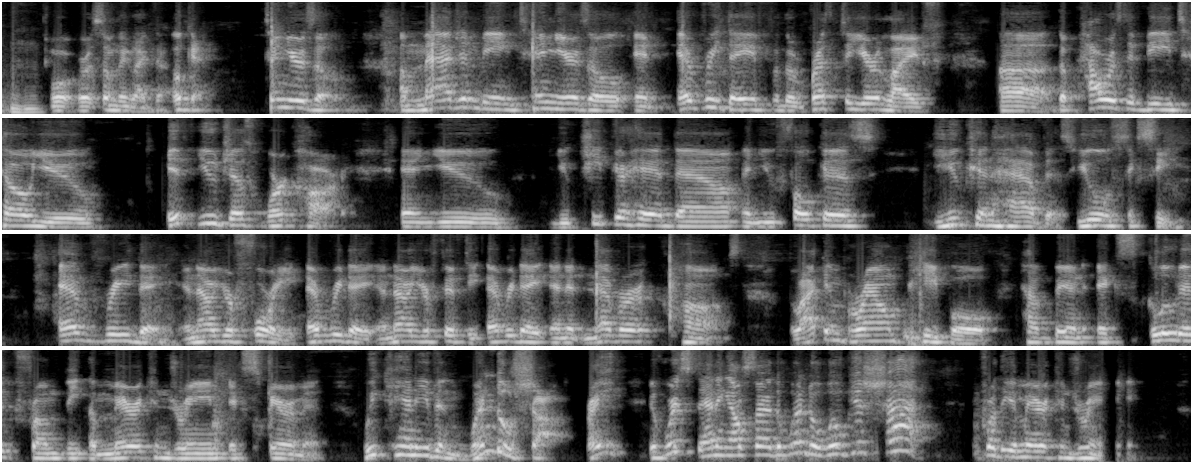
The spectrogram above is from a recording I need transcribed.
mm-hmm. or, or something like that. Okay, 10 years old Imagine being 10 years old and every day for the rest of your life, uh, the powers that be tell you if you just work hard and you you keep your head down and you focus, you can have this. You'll succeed every day. And now you're 40 every day, and now you're 50 every day, and it never comes. Black and brown people have been excluded from the American dream experiment. We can't even window shop right? If we're standing outside the window, we'll get shot for the American dream.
